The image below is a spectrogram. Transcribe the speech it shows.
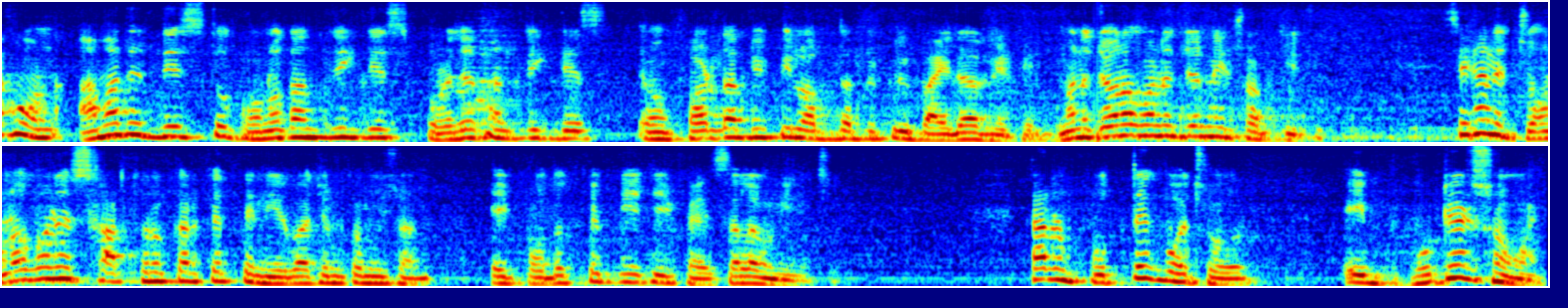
এখন আমাদের দেশ তো গণতান্ত্রিক দেশ, প্রজাতান্ত্রিক দেশ এবং for the people of the people by the people মানে জনগণের জন্যই সব কিছু সেখানে জনগণের স্বার্থ রক্ষার ক্ষেত্রে নির্বাচন কমিশন এই পদক্ষেপ নিয়েছে, এই ফেসলাও নিয়েছে। কারণ প্রত্যেক বছর এই ভোটের সময়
